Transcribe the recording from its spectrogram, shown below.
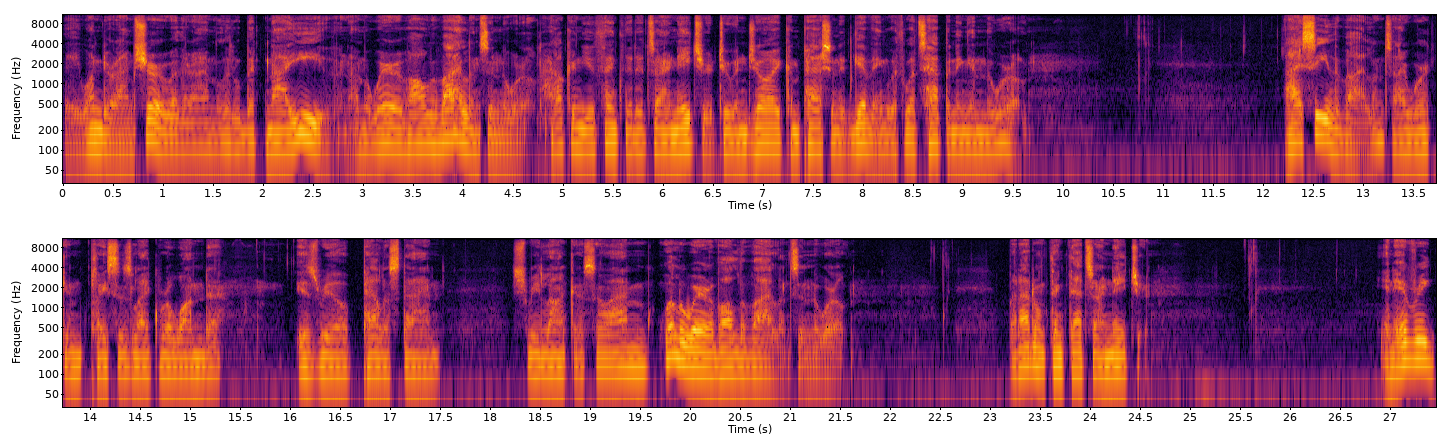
they wonder, I'm sure, whether I'm a little bit naive and I'm aware of all the violence in the world. How can you think that it's our nature to enjoy compassionate giving with what's happening in the world? I see the violence. I work in places like Rwanda, Israel, Palestine, Sri Lanka, so I'm well aware of all the violence in the world. But I don't think that's our nature. In every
